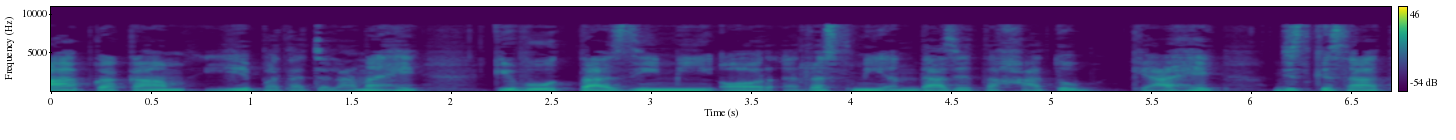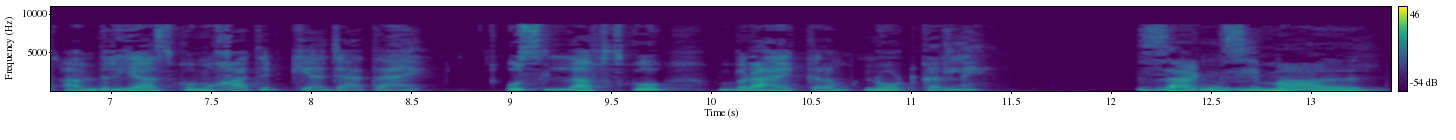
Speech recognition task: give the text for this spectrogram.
آپ کا کام یہ پتا چلانا ہے کہ وہ تعظیمی اور رسمی انداز تخاتب کیا ہے جس کے ساتھ اندریاز کو مخاطب کیا جاتا ہے اس لفظ کو براہ کرم نوٹ کر لیں Sagen Sie mal,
